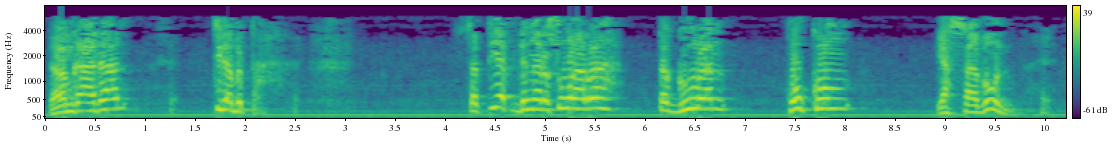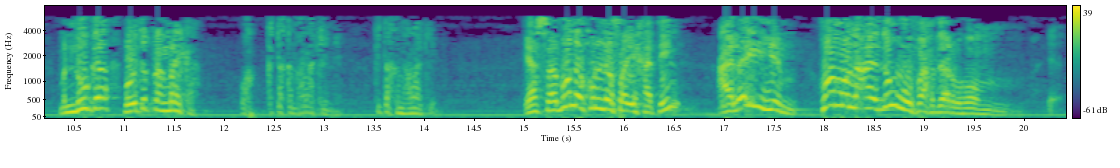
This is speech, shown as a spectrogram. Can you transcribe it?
Dalam keadaan tidak betah. Setiap dengar suara, teguran, hukum, yasabun, menduga bahwa itu tentang mereka. Wah, kita kenal lagi nih. Kita kenal lagi. Yasabuna kulla sayhatin alaihim humul adu fahdharhum. Ya.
